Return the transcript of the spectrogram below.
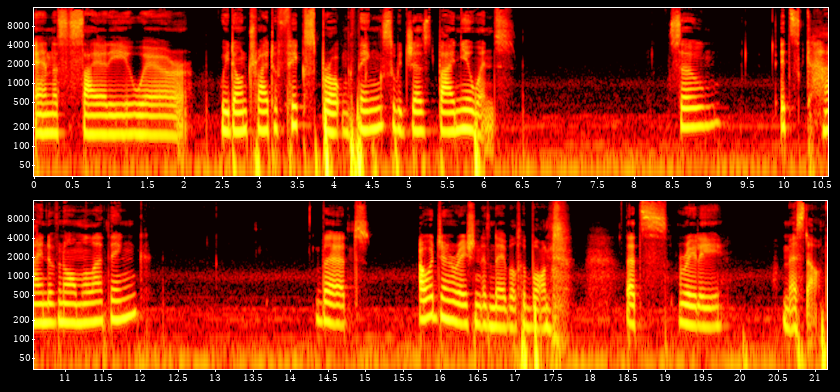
in a society where we don't try to fix broken things, we just buy new ones. So it's kind of normal, I think that our generation isn't able to bond. That's really messed up.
